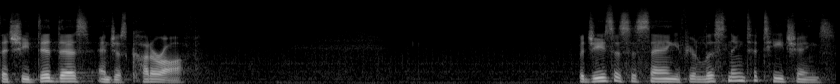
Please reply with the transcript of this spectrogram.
that she did this and just cut her off. But Jesus is saying if you're listening to teachings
